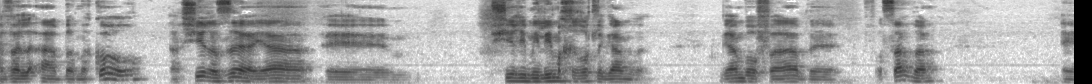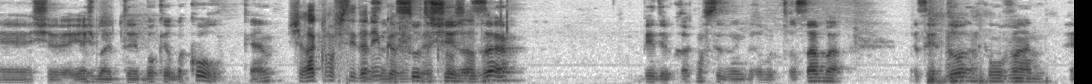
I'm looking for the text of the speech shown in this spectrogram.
אבל במקור, השיר הזה היה שיר עם מילים אחרות לגמרי. גם בהופעה בכפר סבא, שיש בה את בוקר בקור, כן? שרק מפסידנים גרים בכפר סבא. אז הם עשו את השיר הזה, בדיוק, רק מפסידנים גרים בכפר סבא, זה ידוע כמובן.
